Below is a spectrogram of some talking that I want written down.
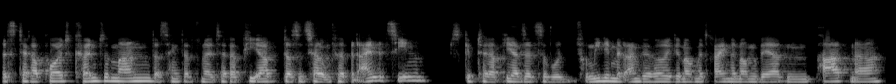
Als Therapeut könnte man, das hängt dann von der Therapie ab, das soziale Umfeld mit einbeziehen. Es gibt Therapieansätze, wo Familienmitangehörige noch mit reingenommen werden, Partner,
